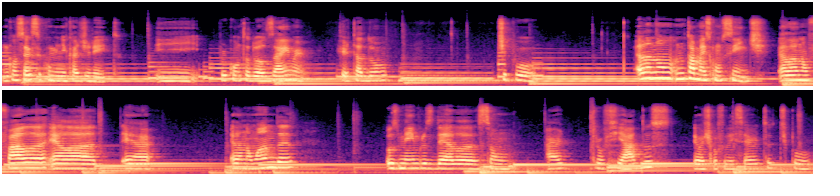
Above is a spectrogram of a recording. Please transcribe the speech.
não consegue se comunicar direito. E por conta do Alzheimer, retardou. Tipo, ela não, não tá mais consciente. Ela não fala, ela é. Ela não anda. Os membros dela são atrofiados. Eu acho que eu falei certo. Tipo.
